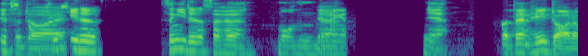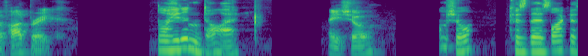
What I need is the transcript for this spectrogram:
it's, to I die. think, he did it, I think he did it for her more than Yeah. doing it. Yeah. But then he died of heartbreak. No, he didn't die. Are you sure? I'm sure. Because there's like a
